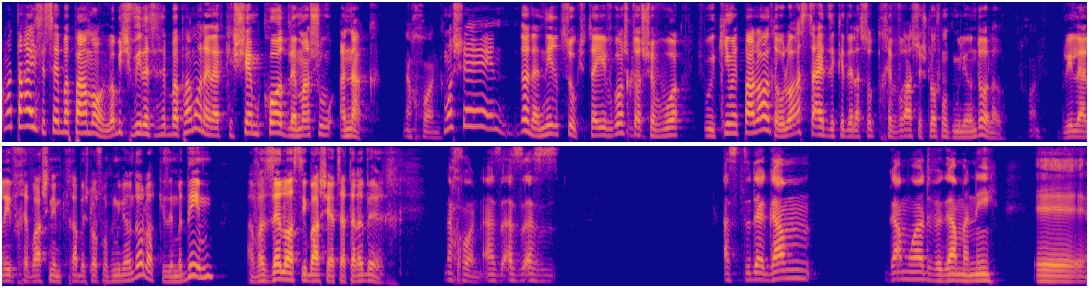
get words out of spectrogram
המטרה היא לצאת בפעמון, לא בשביל לצאת בפעמון, אלא כשם קוד למשהו ענק. נכון. כמו ש... לא יודע, ניר צוק, שיצא לפגוש אותו השבוע, שהוא הקים את פעלו אלטה, הוא לא עשה את זה כדי לעשות חברה של 300 מיליון דולר. נכון. בלי להעליב חברה שנמכרה ב-300 מיליון דולר, כי זה מדהים, אבל זה לא הסיבה שיצאת לדרך. נכון, אז, אז, אז, אז אתה יודע, גם, גם אוהד וגם אני, אה,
